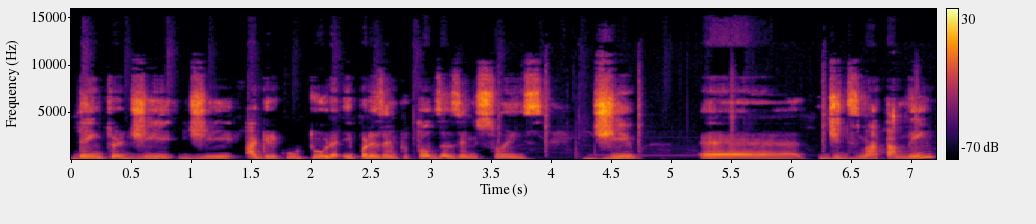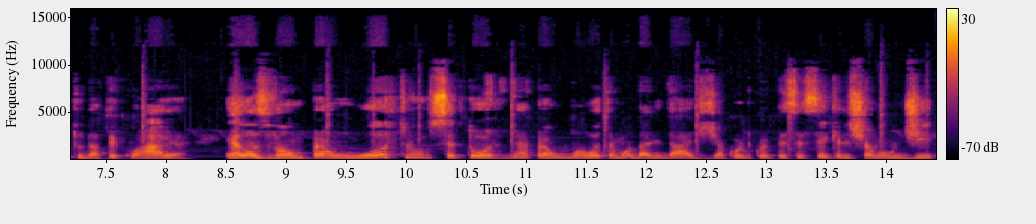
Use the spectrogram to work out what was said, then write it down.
dentro de, de agricultura. E, por exemplo, todas as emissões de, é, de desmatamento da pecuária, elas vão para um outro setor, né? para uma outra modalidade, de acordo com o IPCC, que eles chamam de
